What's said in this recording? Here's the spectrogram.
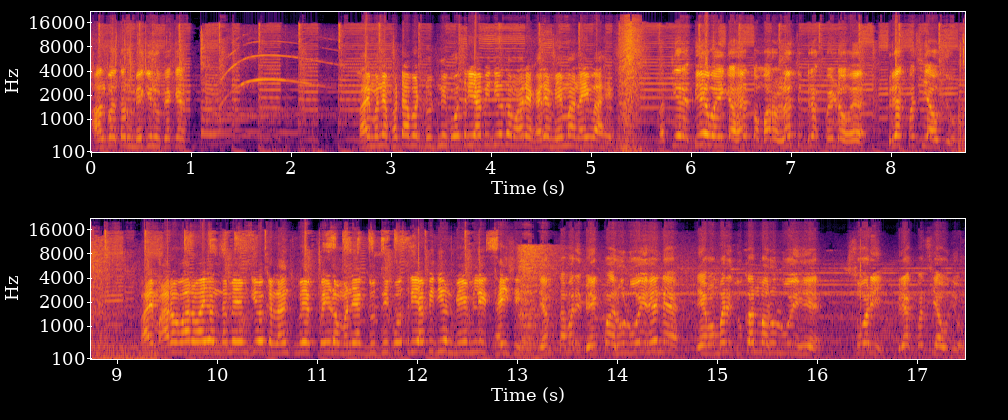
હાલ ભાઈ તારું મેગીનું પેકેટ ભાઈ મને ફટાફટ દૂધની કોતરી આપી દો તો મારે ઘરે મહેમાન આવ્યા છે. અત્યારે બે વાગ્યા હે તો મારો લંચ બ્રેક પડ્યો હે. બ્રેક પછી આવજો. ભાઈ મારો વારો આવ્યો ને તમે એમ કહો કે લંચ બ્રેક પડ્યો મને એક દૂધની કોતરી આપી દો ને બે મિનિટ થઈ છે. જેમ તમારી બેંકમાં રૂલ હોય છે ને એમ અમારી દુકાનમાં રૂલ હોય છે. સોરી બ્રેક પછી આવજો.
